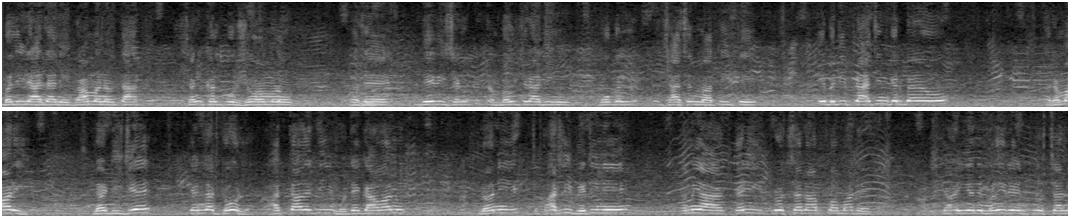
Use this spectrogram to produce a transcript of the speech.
બલિરાજાની વામન અવતાર સંખલપુર સોહામણો પછી દેવી શંક બહુચરાજીની મોગલ શાસનમાં હતી તે. એ બધી પ્રાચીન ગરબાઓ રમાડી. ન ડીજે કે ન ઢોલ હાથ તાળેથી મોઢે ગાવાનું. નાની પાટલી ભેટીને અમે આ કરી પ્રોત્સાહન આપવા માટે કે અહીંયાને મળી રહે પ્રોત્સાહન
